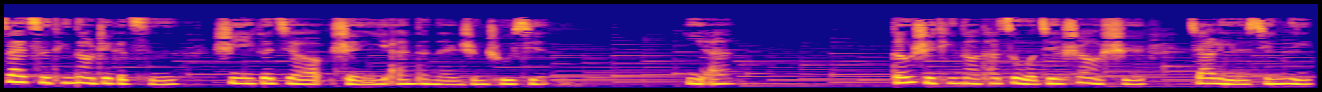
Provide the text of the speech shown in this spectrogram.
再次听到这个词，是一个叫沈易安的男生出现。易安。当时听到他自我介绍时，家里的心里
